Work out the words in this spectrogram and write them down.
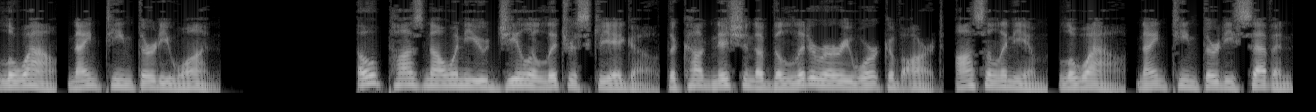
Lwów, 1931. O Poznawaniu dzieła literackiego The Cognition of the Literary Work of Art, Ossolineum, Lwów, 1937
